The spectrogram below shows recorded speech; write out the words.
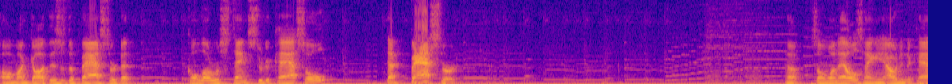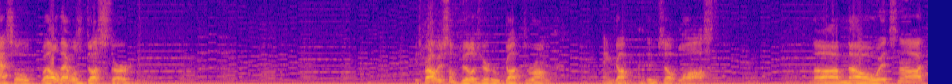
Oh my god, this is the bastard that called our tanks to the castle. That bastard. Huh, someone else hanging out in the castle. Well, that was Duster. He's probably some villager who got drunk and got himself lost. Um, no, it's not.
